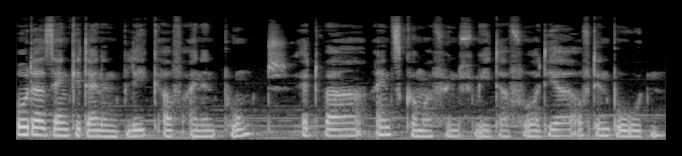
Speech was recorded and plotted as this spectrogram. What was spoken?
oder senke deinen Blick auf einen Punkt etwa 1,5 Meter vor dir auf den Boden.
